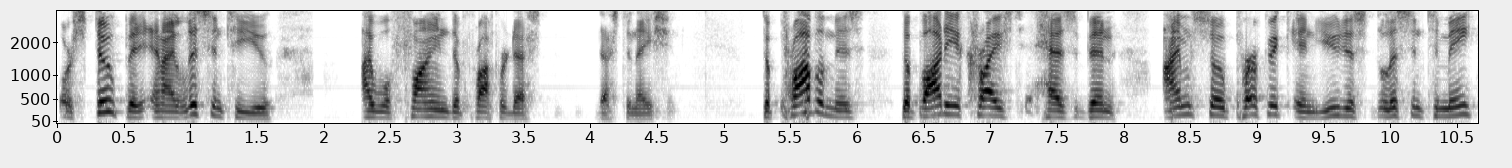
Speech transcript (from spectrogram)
or stupid and I listen to you, I will find the proper des- destination. The problem is the body of Christ has been I'm so perfect and you just listen to me.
